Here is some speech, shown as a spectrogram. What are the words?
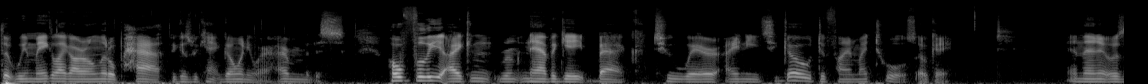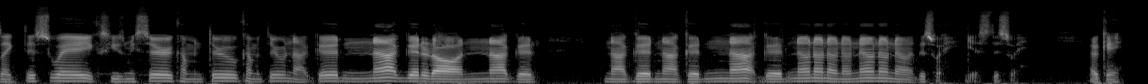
that we make like our own little path, because we can't go anywhere. I remember this. Hopefully I can navigate back to where I need to go to find my tools. Okay. And then it was like this way, excuse me sir, coming through, coming through, not good, not good at all, not good. Not good, not good, not good. No, no, no, no, no, no, no. This way. Yes, this way. Okay.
